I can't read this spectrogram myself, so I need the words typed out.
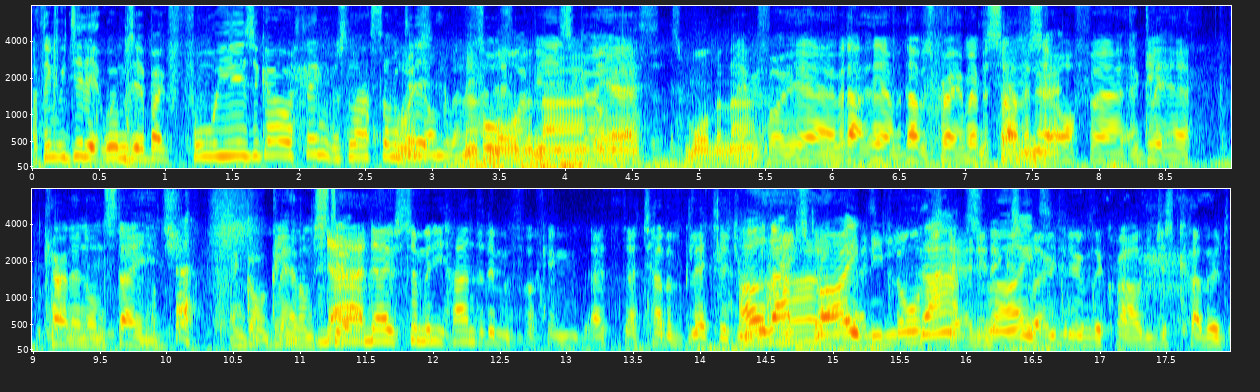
I think we did it, when was it, about four years ago, I think, was the last time we Oh, did it? than that. Four or more five years that. ago, yeah. yeah. It's more than Maybe that. four, yeah, but that, yeah, that was great. I remember Sam set off uh, a glitter cannon on stage and got glitter. I'm still. No, no, somebody handed him a fucking a, a tub of glitter. during Oh, the that's concert, right. And he launched That's it and it right. exploded over the crowd and just covered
